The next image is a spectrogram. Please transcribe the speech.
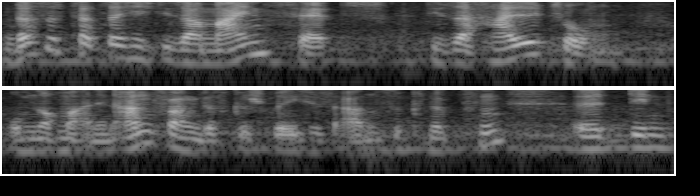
Und das ist tatsächlich dieser Mindset, diese Haltung, um nochmal an den Anfang des Gesprächs anzuknüpfen, äh, den,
